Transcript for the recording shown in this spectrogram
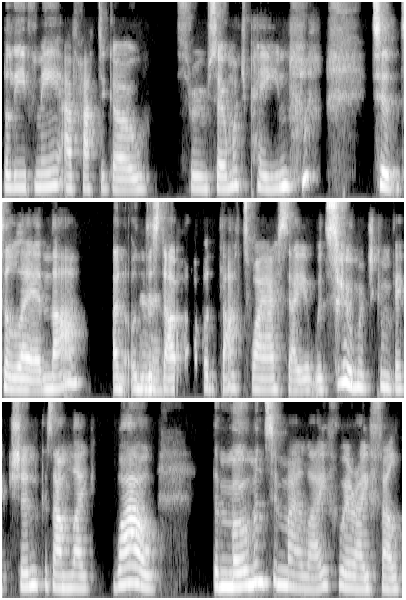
believe me, I've had to go through so much pain to to learn that and understand mm. that, but that's why I say it with so much conviction because I'm like, wow the moments in my life where I felt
